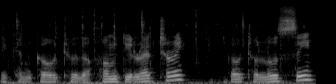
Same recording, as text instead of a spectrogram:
We can go to the home directory go to Lucy.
